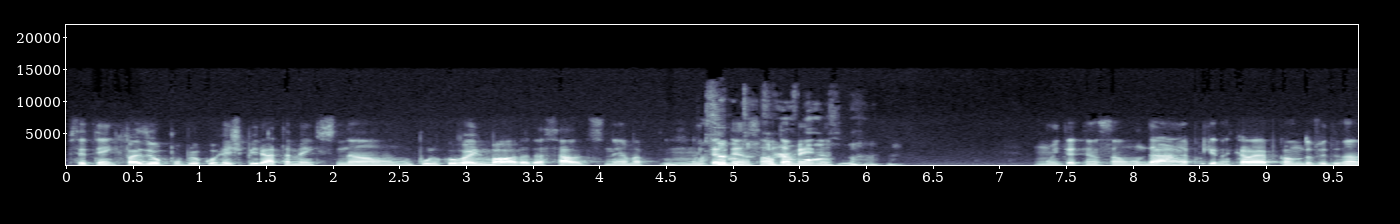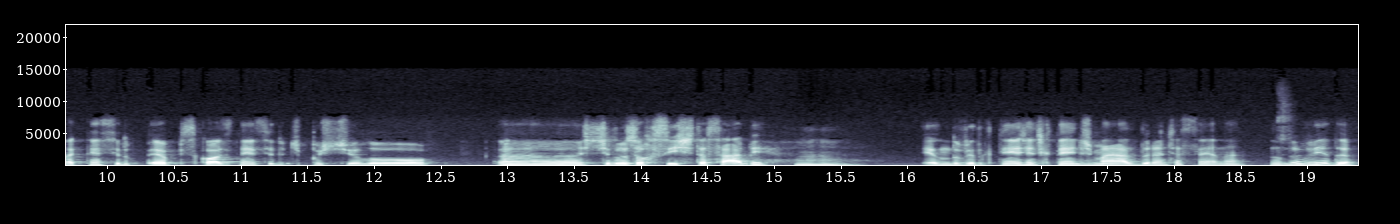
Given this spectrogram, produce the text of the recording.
Você tem que fazer o público respirar também, que senão o público vai embora da sala de cinema. Muita atenção também, né? Muita atenção não dá, porque naquela época eu não duvido nada que tenha sido. É, psicose tenha sido tipo estilo. Uh, estilo exorcista, sabe? Uhum. Eu não duvido que tenha gente que tenha desmaiado durante a cena. Não Sim. duvido.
